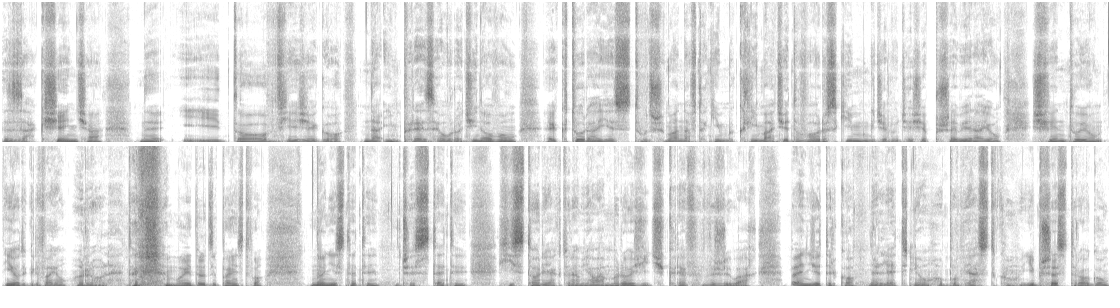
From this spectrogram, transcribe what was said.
za księcia e, i to wiezie go na imprezę urodzinową, e, która jest utrzymana w takim klimacie dworskim, gdzie ludzie się przebierają, świętują i odgrywają rolę. Także, moi drodzy Państwo, no niestety, czy stety, historia, która miała mrozić krew w żyłach, będzie tylko letnią opowiastką i przestrogą,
